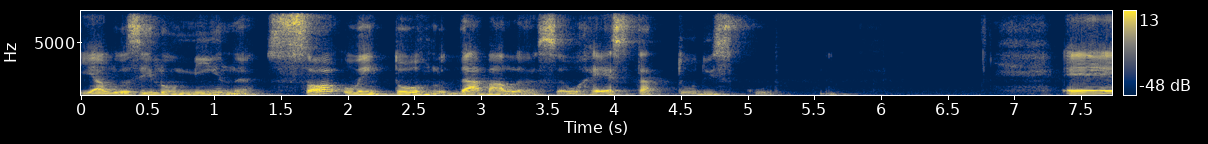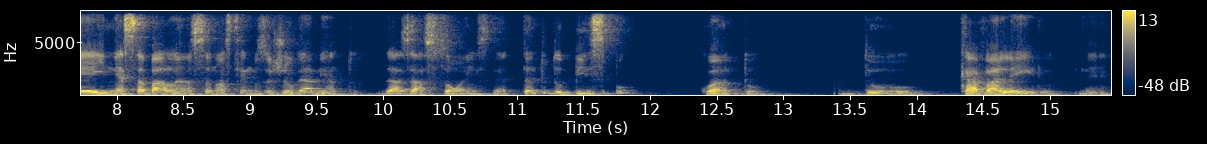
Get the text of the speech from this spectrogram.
e a luz ilumina só o entorno da balança, o resto está tudo escuro. Né? É, e nessa balança nós temos o julgamento das ações, né, tanto do bispo quanto do cavaleiro. Né?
